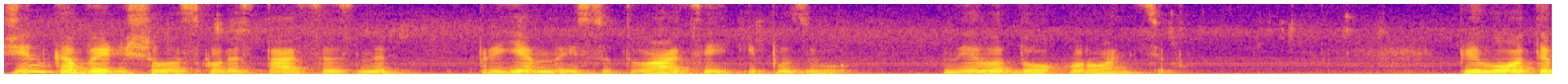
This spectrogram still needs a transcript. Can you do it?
Жінка вирішила скористатися з неприємної ситуації і подзвонила до охоронців. Пілоти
